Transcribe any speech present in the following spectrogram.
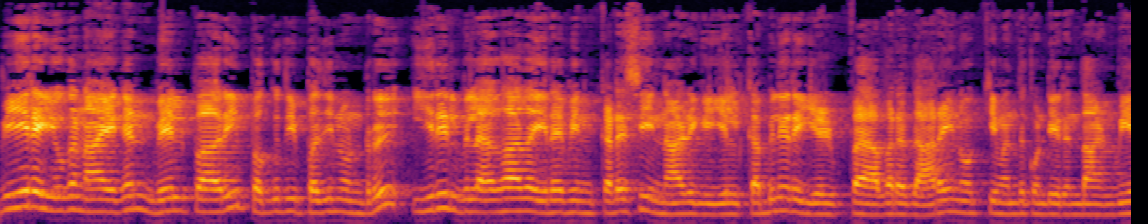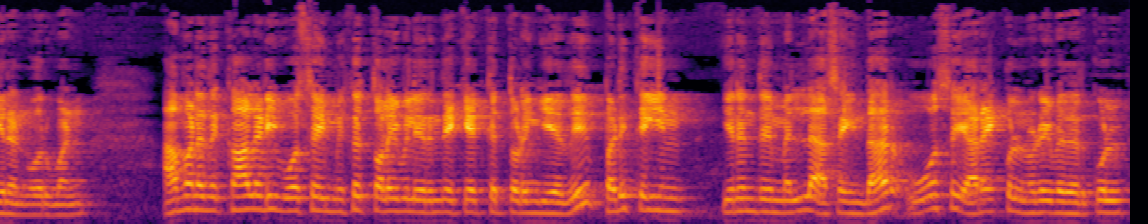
வீரயுக நாயகன் வேள்பாரி பகுதி பதினொன்று இருள் விலகாத இரவின் கடைசி நாழிகையில் கபிலரை எழுப்ப அவரது அறை நோக்கி வந்து கொண்டிருந்தான் வீரன் ஒருவன். அவனது காலடி ஓசை மிக தொலைவில் இருந்தே கேட்கத் தொடங்கியது. படுக்கையின் இருந்து மெல்ல அசைந்தார். ஓசை அறைக்குள் நுழைவதற்குள்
